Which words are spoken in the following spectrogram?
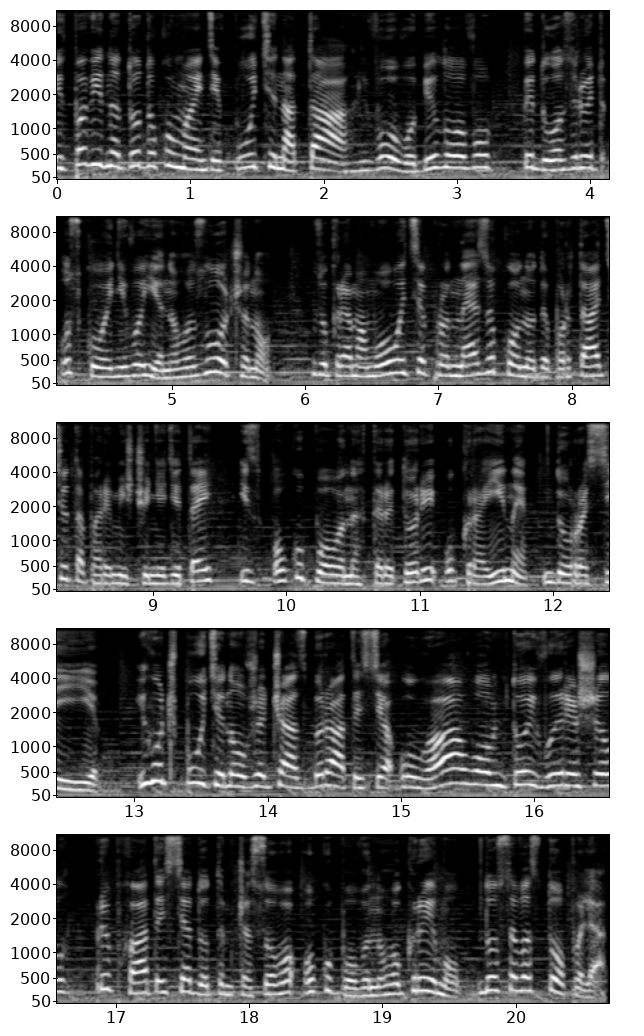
Відповідно до документів Путіна та Львову Білову підозрюють у скоєнні воєнного злочину. Зокрема, мовиться про незаконну депортацію та переміщення дітей із окупованих територій України до Росії. І хоч Путіну вже час збиратися у Гаагу, той вирішив припхатися до тимчасово окупованого Криму до Севастополя.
